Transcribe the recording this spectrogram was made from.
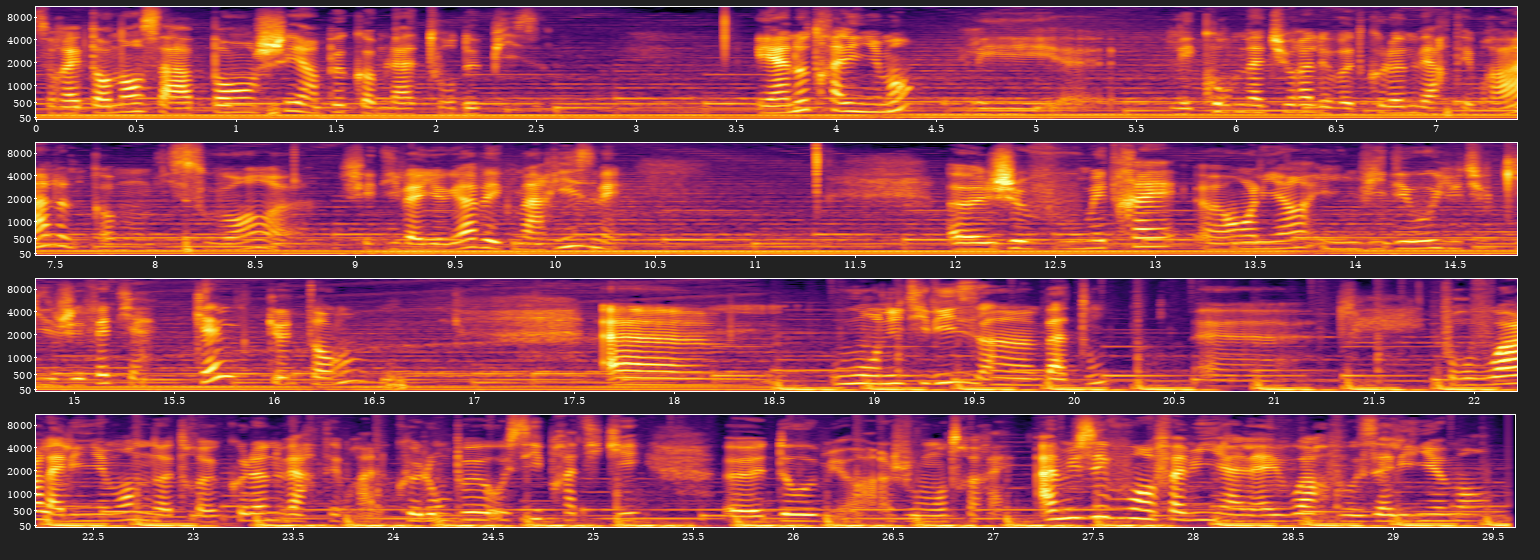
Ça aurait tendance à pencher un peu comme la tour de Pise. Et un autre alignement, les, euh, courbes naturelles de votre colonne vertébrale, comme on dit souvent euh, chez Diva Yoga avec Marise, mais je vous mettrai en lien une vidéo YouTube que j'ai faite il y a quelques temps, où on utilise un bâton pour voir l'alignement de notre colonne vertébrale, que l'on peut aussi pratiquer euh, dos au mur. Hein, je vous montrerai. Amusez-vous en famille à aller voir vos alignements euh,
